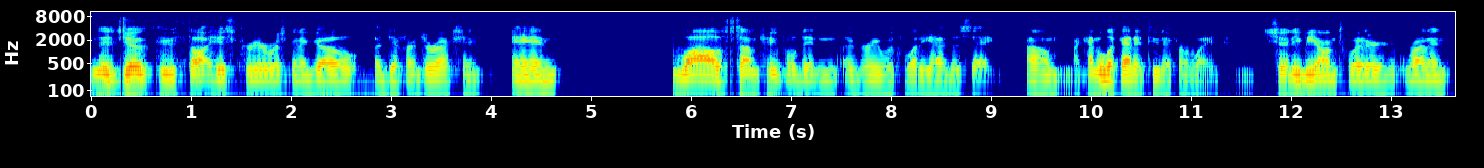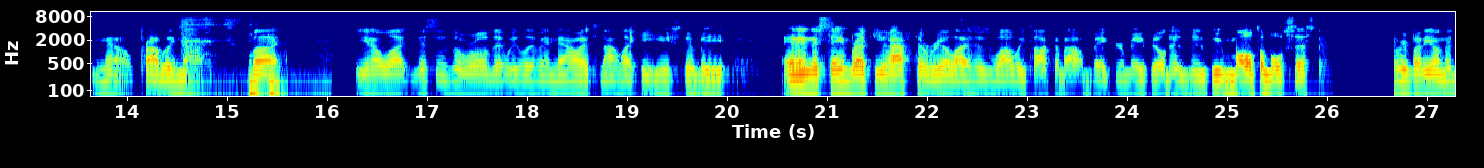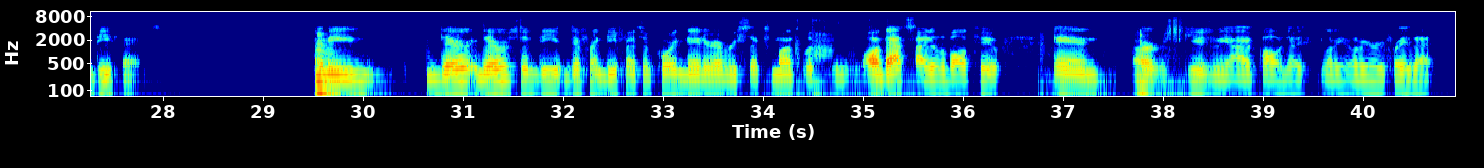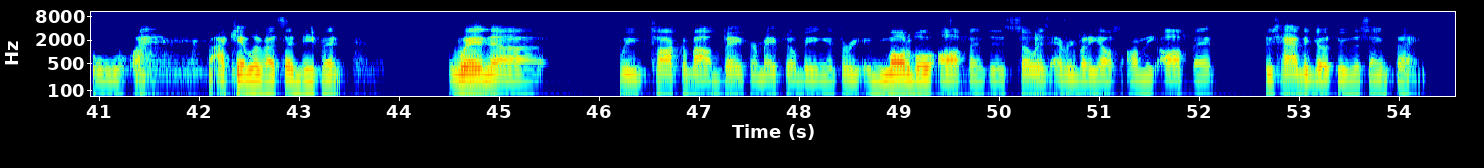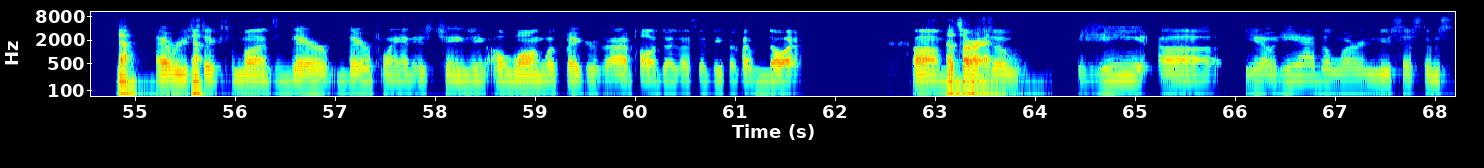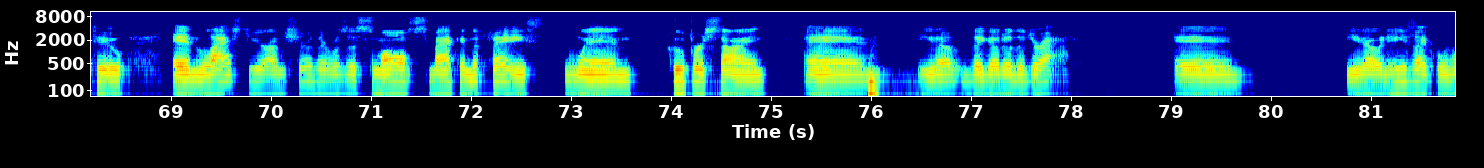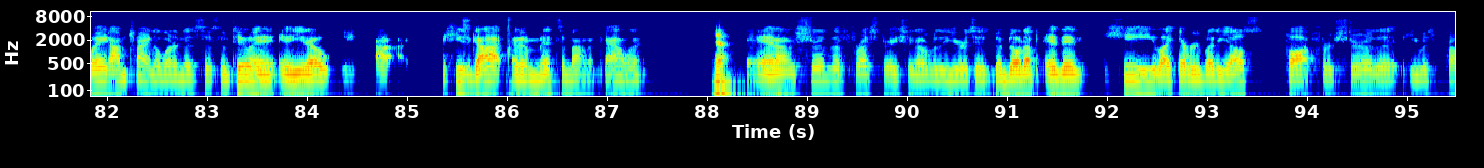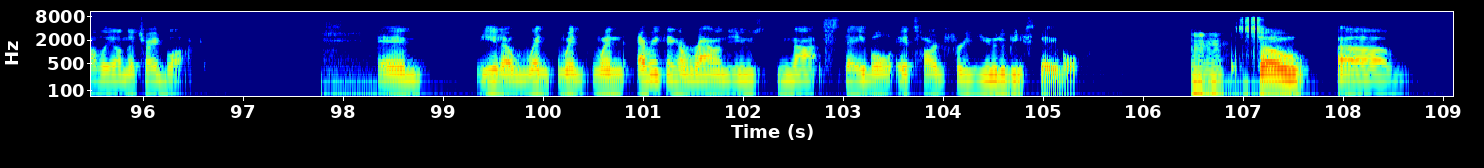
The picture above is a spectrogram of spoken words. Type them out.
Njoku thought his career was going to go a different direction, and while some people didn't agree with what he had to say, um, I kind of look at it two different ways. Should he be on Twitter running? No, probably not. but you know what? This is the world that we live in now. It's not like it used to be. And in the same breath, you have to realize is while we talk about Baker Mayfield has been through multiple systems, everybody on the defense. Mm-hmm. I mean, there there's a de- different defensive coordinator every six months with on that side of the ball too, and or excuse me, I apologize. Let me let me rephrase that. I can't believe I said defense. When uh, we talk about Baker Mayfield being in three multiple offenses, so is everybody else on the offense who's had to go through the same thing. Yeah. Every yeah. six months, their their plan is changing along with Baker's. I apologize. I said defense. I have no idea. Um, That's all right. So he, uh, you know, he had to learn new systems too. And last year, I'm sure there was a small smack in the face when Hooper signed, and you know they go to the draft, and you know, and he's like, well, wait, I'm trying to learn this system too. And, and you know, I, he's got an immense amount of talent. Yeah. And I'm sure the frustration over the years has been built up. And then he, like everybody else, thought for sure that he was probably on the trade block. And you know, when when when everything around you's not stable, it's hard for you to be stable. Mm-hmm. So um,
